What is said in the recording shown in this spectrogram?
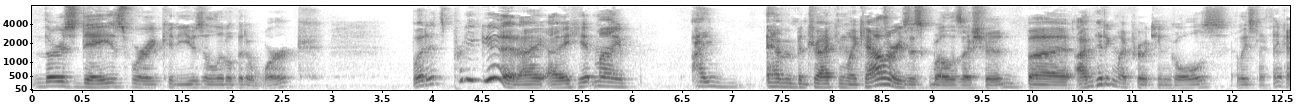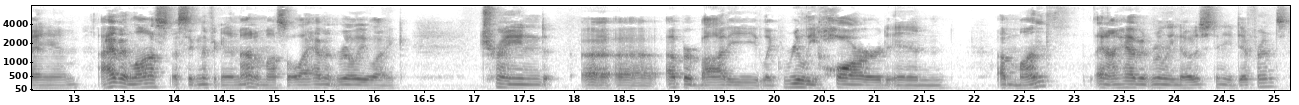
there's days where it could use a little bit of work. But it's pretty good. I i hit my i haven't been tracking my calories as well as I should, but I'm hitting my protein goals. At least I think I am. I haven't lost a significant amount of muscle. I haven't really like trained uh, uh, upper body like really hard in a month. and I haven't really noticed any difference.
